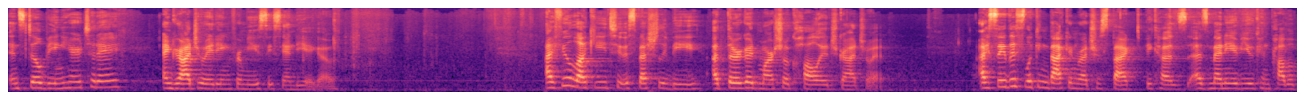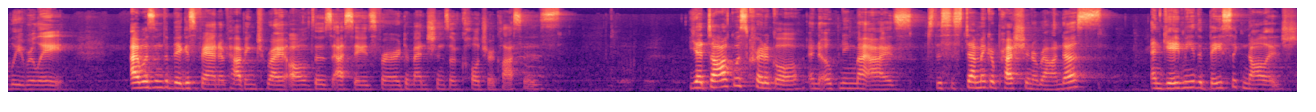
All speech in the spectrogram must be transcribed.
in still being here today and graduating from UC San Diego. I feel lucky to especially be a Thurgood Marshall College graduate. I say this looking back in retrospect because, as many of you can probably relate, I wasn't the biggest fan of having to write all of those essays for our Dimensions of Culture classes. Yet Doc was critical in opening my eyes to the systemic oppression around us and gave me the basic knowledge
